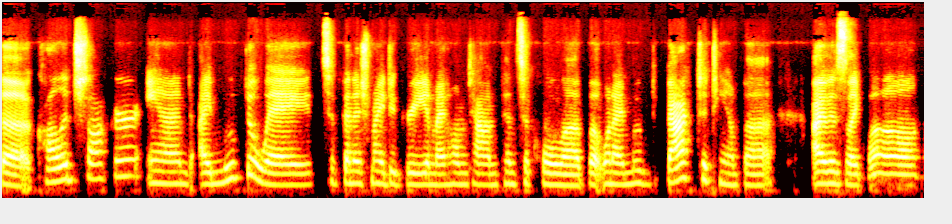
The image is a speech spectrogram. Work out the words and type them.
the college soccer. And I moved away to finish my degree in my hometown, Pensacola. But when I moved back to Tampa, I was like, well,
